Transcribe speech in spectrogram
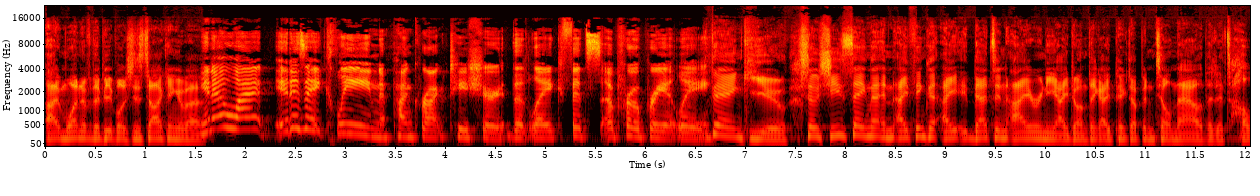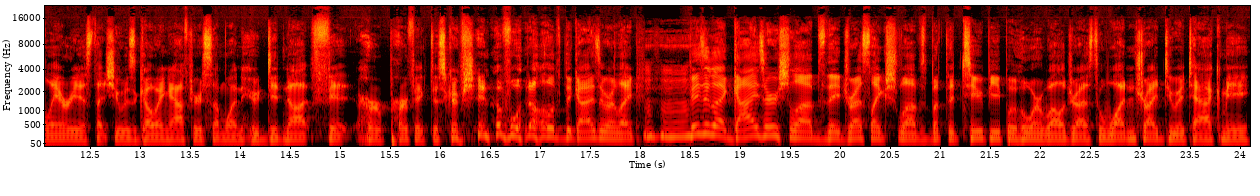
I'm one of the people she's talking about. You know what? It is a clean punk rock t-shirt that like fits appropriately. Thank you. So she's saying that, and I think that I that's an irony I don't think I picked up until now that it's hilarious that she was going after someone who did not fit her perfect description of what all of the guys who are like. Mm-hmm. Basically, like guys are schlubs, they dress like schlubs, but the two people who are well dressed, one tried to attack me,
